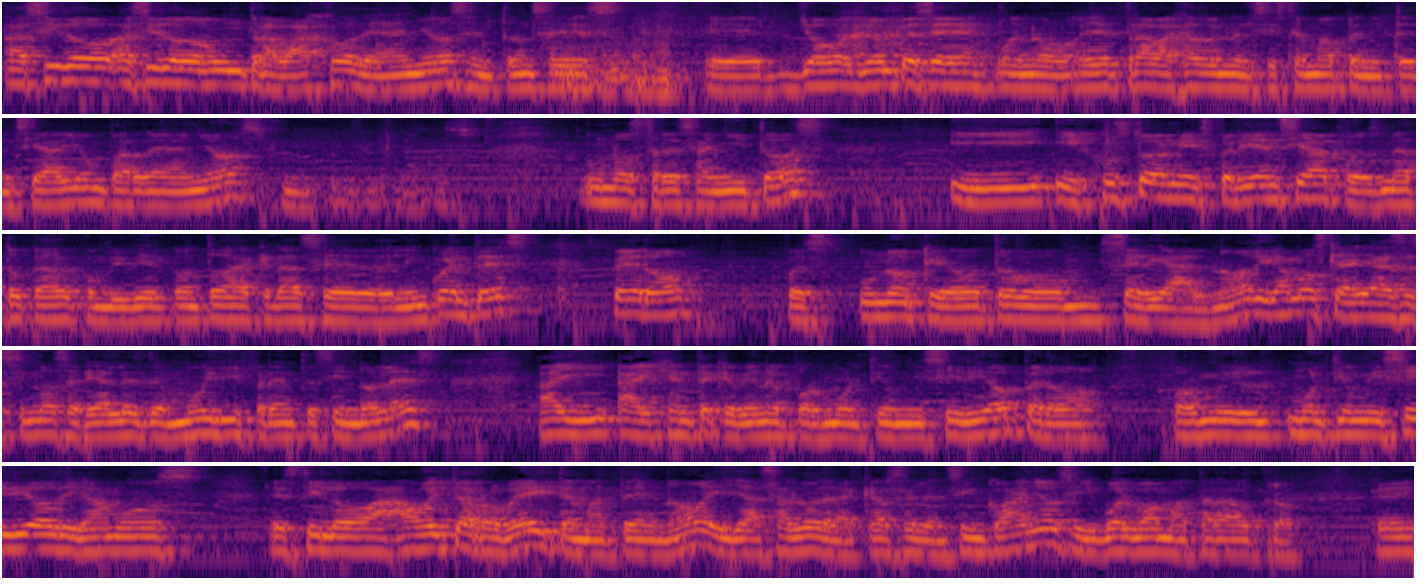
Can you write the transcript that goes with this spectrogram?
ha sido, ha sido un trabajo de años, entonces eh, yo, yo empecé, bueno, he trabajado en el sistema penitenciario un par de años, unos tres añitos. Y, justo en mi experiencia pues me ha tocado convivir con toda clase de delincuentes, pero pues uno que otro serial, ¿no? Digamos que hay asesinos seriales de muy diferentes índoles. Hay, hay gente que viene por multihomicidio, pero por mul- multihomicidio, digamos, estilo, ah, hoy te robé y te maté, ¿no? Y ya salgo de la cárcel en cinco años y vuelvo a matar a otro.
